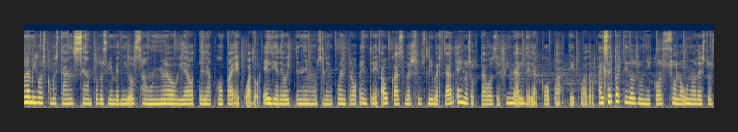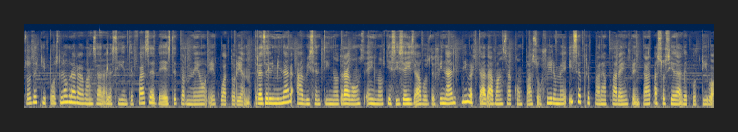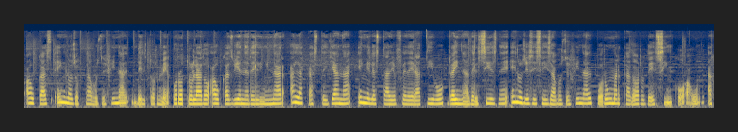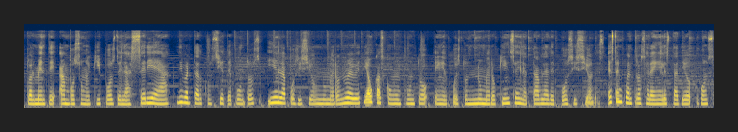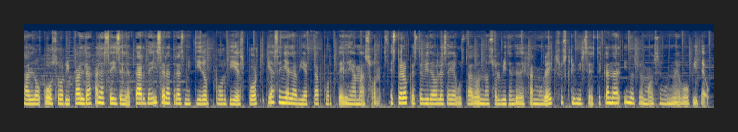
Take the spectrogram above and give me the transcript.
Hola amigos, ¿cómo están? Sean todos bienvenidos a un nuevo video de la Copa Ecuador. El día de hoy tenemos el encuentro entre Aucas versus Libertad en los octavos de final de la Copa Ecuador. Al ser partidos únicos, solo uno de estos dos equipos logrará avanzar a la siguiente fase de este torneo ecuatoriano. Tras eliminar a Vicentino Dragons en los 16 avos de final, Libertad avanza con paso firme y se prepara para enfrentar a Sociedad Deportivo Aucas en los octavos de final torneo. Por otro lado, Aucas viene de eliminar a la Castellana en el Estadio Federativo Reina del Cisne en los 16 avos de final por un marcador de 5 a 1. Actualmente ambos son equipos de la Serie A, Libertad con 7 puntos y en la posición número 9 y Aucas con un punto en el puesto número 15 en la tabla de posiciones. Este encuentro será en el Estadio Gonzalo Pozo Ripalda a las 6 de la tarde y será transmitido por 10 Y a señal abierta por Teleamazonas. Espero que este video les haya gustado, no se olviden de dejarme un like, suscribirse a este canal y nos vemos en un nuevo video.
